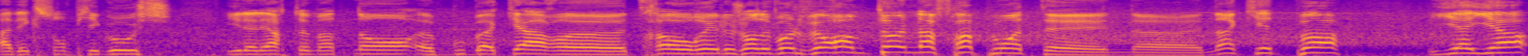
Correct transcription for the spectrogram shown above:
avec son pied gauche. Il alerte maintenant euh, Boubacar Traoré, le joueur de Wolverhampton. La frappe lointaine. N'inquiète pas, Yaya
